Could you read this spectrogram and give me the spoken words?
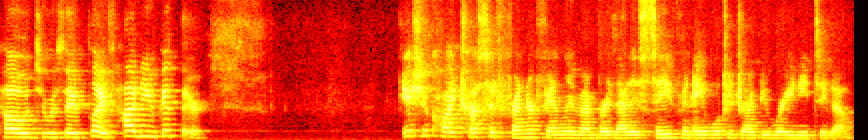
code to a safe place, how do you get there? You should call a trusted friend or family member that is safe and able to drive you where you need to go.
